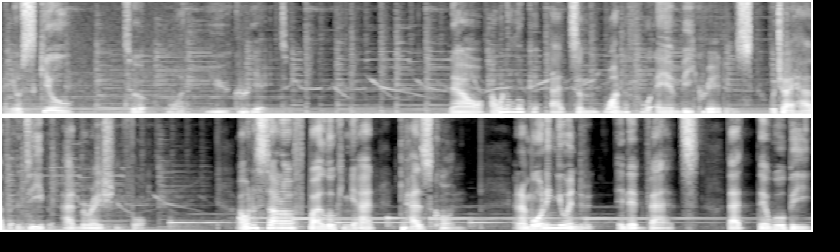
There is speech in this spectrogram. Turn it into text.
and your skill to what you create. Now, I want to look at some wonderful AMV creators, which I have a deep admiration for. I want to start off by looking at Kazcon, and I'm warning you in, in advance that there will be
